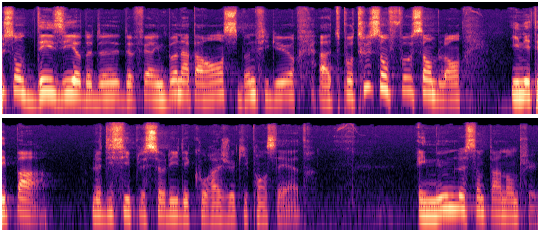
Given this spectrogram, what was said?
son désir de, faire une bonne apparence, bonne figure, euh, pour tout son faux semblant, il n'était pas le disciple solide et courageux qu'il pensait être. Et nous ne le sommes pas non plus.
